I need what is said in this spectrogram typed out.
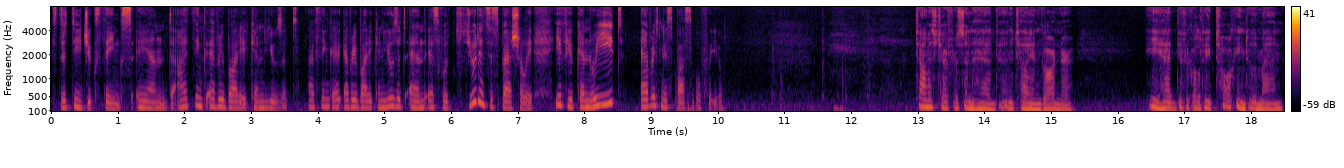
strategic things, and I think everybody can use it. I think everybody can use it. And as for students, especially, if you can read, everything is possible for you. Thomas Jefferson had an Italian gardener he had difficulty talking to the man.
